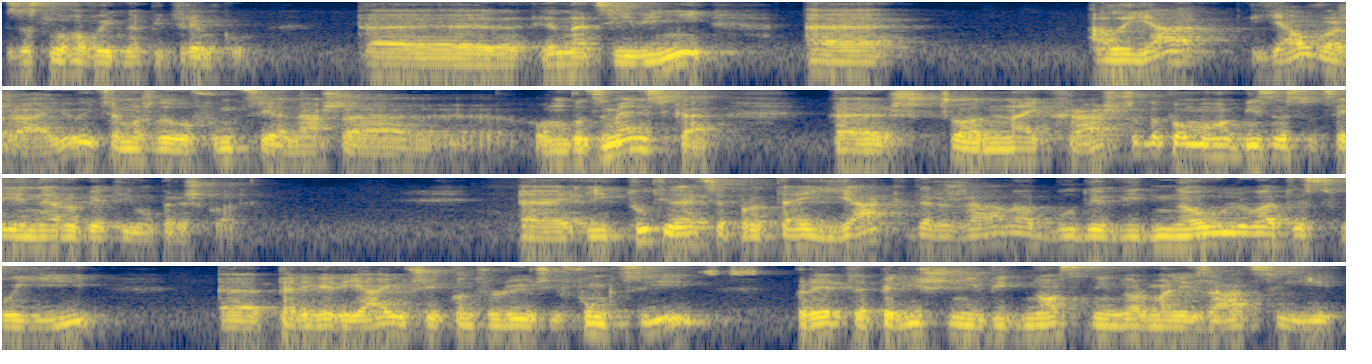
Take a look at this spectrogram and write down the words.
заслуговують на підтримку на цій війні. Але я, я вважаю, і це можливо функція наша омбудсменська, що найкраща допомога бізнесу це є не робити йому перешкоди. Е, І тут йдеться про те, як держава буде відновлювати свої е, перевіряючі і контролюючі функції при теперішній відносній нормалізації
